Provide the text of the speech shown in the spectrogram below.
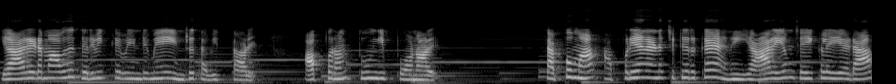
யாரிடமாவது தெரிவிக்க வேண்டுமே என்று தவித்தாள். அப்புறம் தூங்கிப் போனாள். தப்புமா? அப்படியே நினைச்சிட்டு இருக்க? நீ யாரையும் ஜெயிக்கலையேடா?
